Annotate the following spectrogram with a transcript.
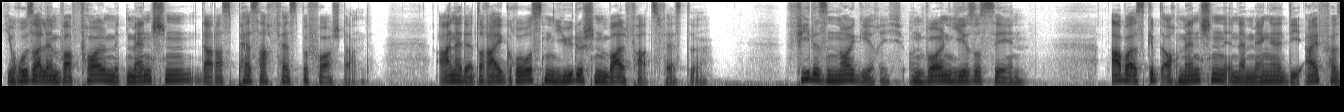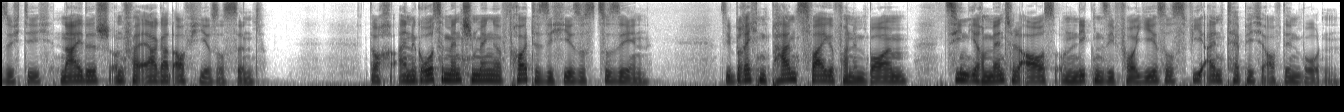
Jerusalem war voll mit Menschen, da das Pessachfest bevorstand, einer der drei großen jüdischen Wallfahrtsfeste. Viele sind neugierig und wollen Jesus sehen. Aber es gibt auch Menschen in der Menge, die eifersüchtig, neidisch und verärgert auf Jesus sind. Doch eine große Menschenmenge freute sich, Jesus zu sehen. Sie brechen Palmzweige von den Bäumen, ziehen ihre Mäntel aus und legten sie vor Jesus wie ein Teppich auf den Boden.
